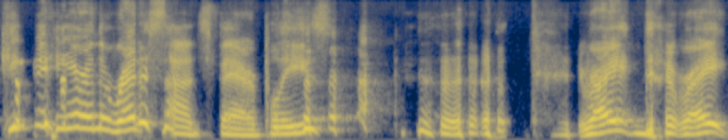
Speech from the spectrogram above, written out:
keep it here in the Renaissance Fair, please. right? Right?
